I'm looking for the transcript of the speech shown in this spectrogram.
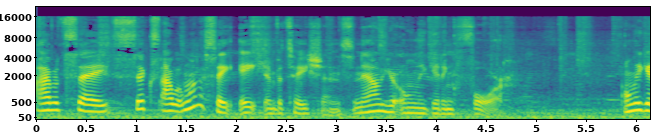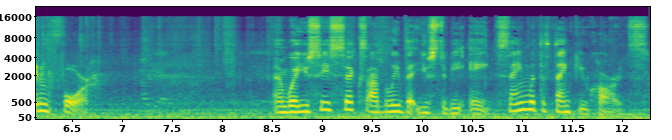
I would say six, I would want to say eight invitations. Now you're only getting four. Only getting four. And where you see six, I believe that used to be eight. Same with the thank you cards.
